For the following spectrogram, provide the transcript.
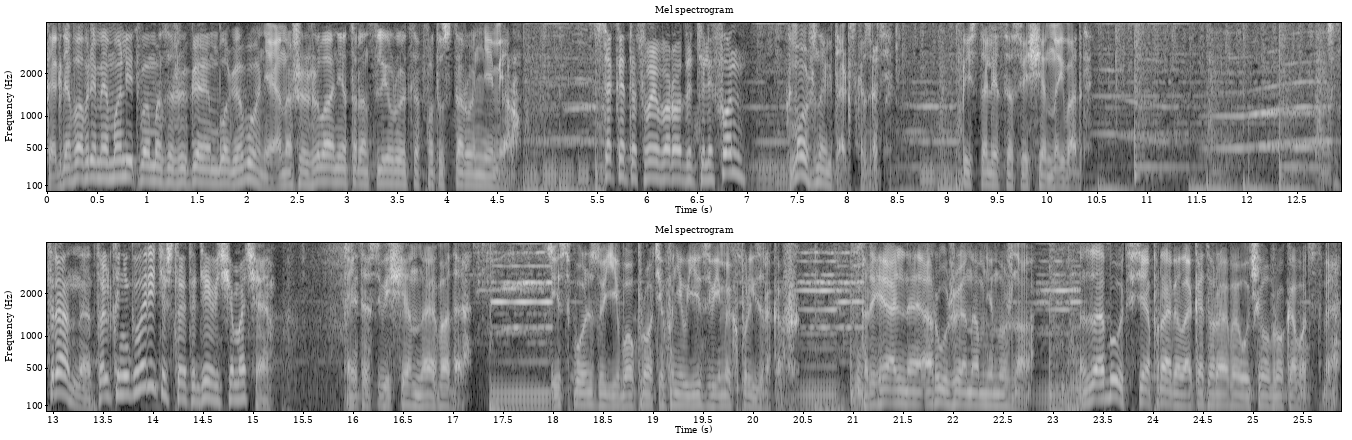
Когда во время молитвы мы зажигаем благовоние, наше желание транслируется в потусторонний мир. Так это своего рода телефон? Можно и так сказать. Пистолет со священной водой. Странно, только не говорите, что это девичья моча. Это священная вода. Используй его против неуязвимых призраков. Реальное оружие нам не нужно. Забудь все правила, которые выучил в руководстве.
